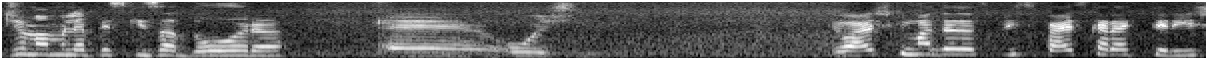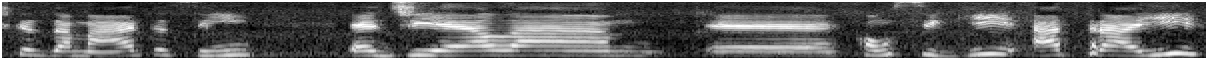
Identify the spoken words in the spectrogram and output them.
de uma mulher pesquisadora é, hoje? Eu acho que uma das principais características da Marta, sim, é de ela é, conseguir atrair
